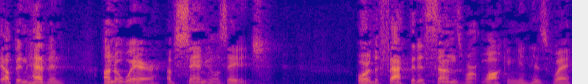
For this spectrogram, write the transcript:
up in heaven unaware of Samuel's age or the fact that his sons weren't walking in his way.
